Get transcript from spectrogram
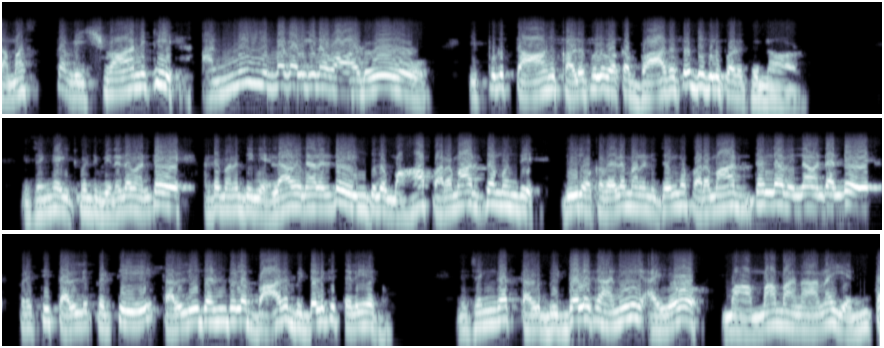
సమస్త విశ్వానికి అన్ని ఇవ్వగలిగిన వాడు. ఇప్పుడు తాను కడుపులో ఒక బాధతో దిగులు పడుతున్నాడు. నిజంగా ఇటువంటి వినడం అంటే అంటే మనం దీన్ని ఎలా వినాలంటే ఇందులో మహా పరమార్థం ఉంది. దీని ఒకవేళ మనం నిజంగా పరమార్థంగా విన్నామంటే అంటే ప్రతి తల్లి ప్రతి తల్లిదండ్రుల బాధ బిడ్డలకి తెలియదు. నిజంగా తల్ బిడ్డలు కానీ అయ్యో మా అమ్మ మా నాన్న ఎంత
